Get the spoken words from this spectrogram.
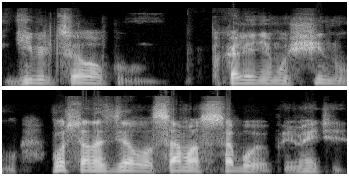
гибель целого поколения мужчин. Вот что она сделала сама с собой, понимаете?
